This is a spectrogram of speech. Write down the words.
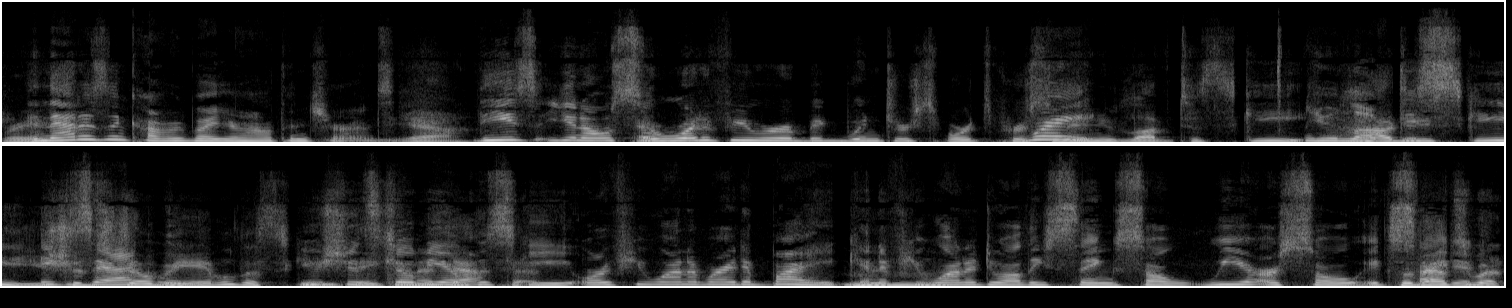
Yeah, right. And that isn't covered by your health insurance. Yeah. These, you know, so or what if you were a big winter sports person Right. and you love to ski? You love How to do you s- cí? You should still be able to ski. You should They still be able to it. Mm-hmm. ski, or if you want to ride a bike, and if you want to do all these things. So we are so excited. So that's what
